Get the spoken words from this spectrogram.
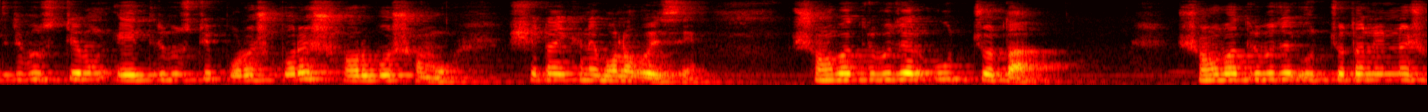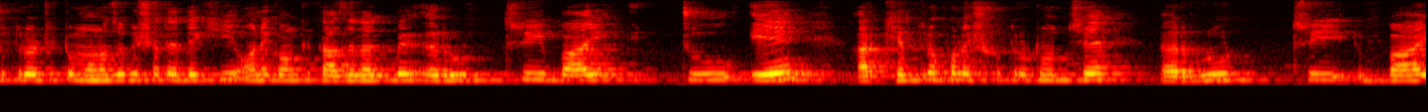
ত্রিভুজটি এবং এই ত্রিভুজটি পরস্পরের সর্বসম, সেটা এখানে বলা হয়েছে। সমবাদ ত্রিভুজের উচ্চতা সমবাদ ত্রিভুজের উচ্চতা নির্ণয় সূত্রটি একটু মনোযোগের সাথে দেখি। অনেক অঙ্কে কাজে লাগবে root three by two A. আর ক্ষেত্রফলের সূত্রটা হচ্ছে root three by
